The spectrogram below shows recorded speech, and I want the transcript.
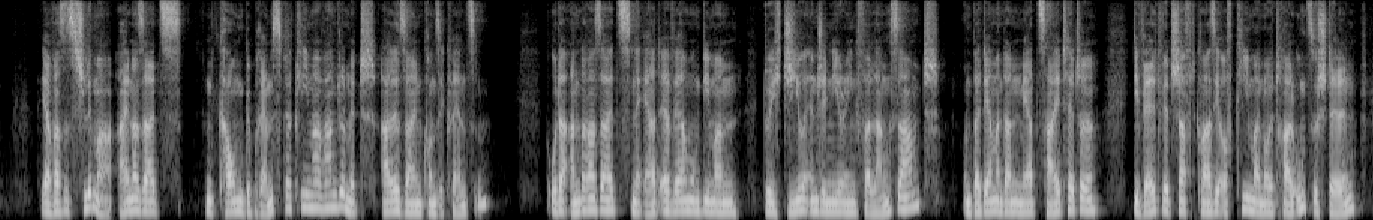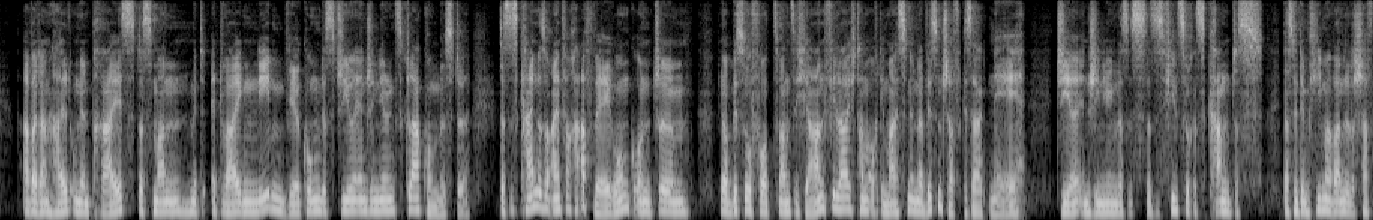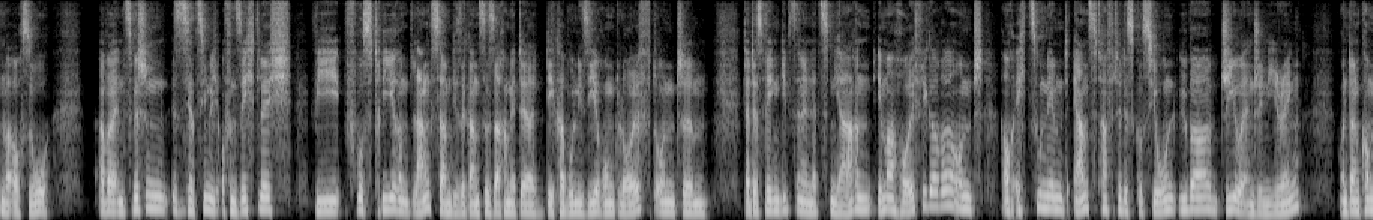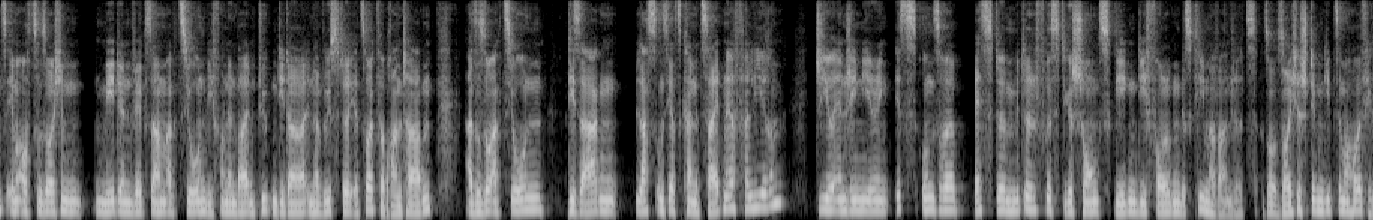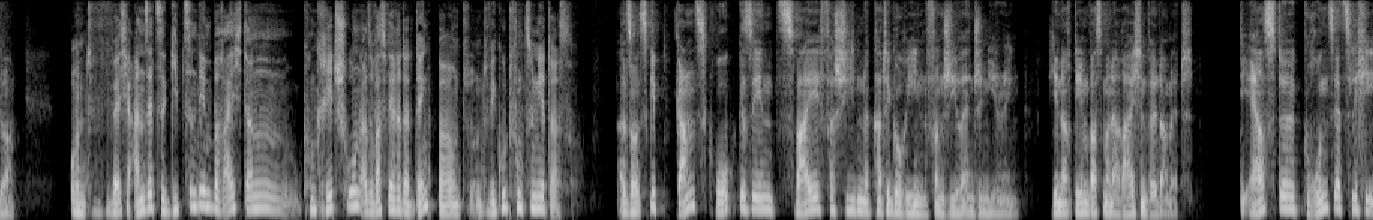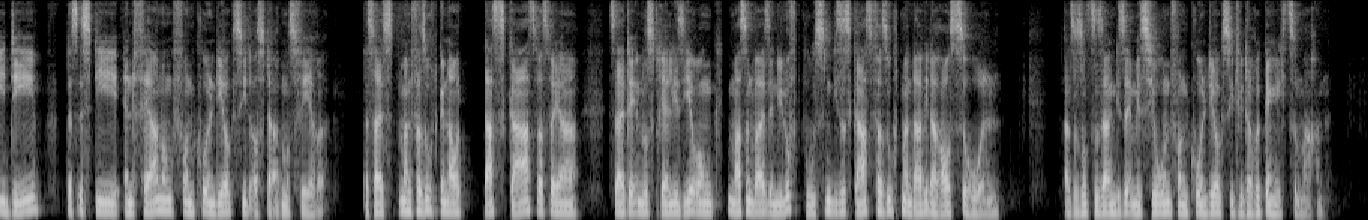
ja, was ist schlimmer? Einerseits ein kaum gebremster Klimawandel mit all seinen Konsequenzen oder andererseits eine Erderwärmung, die man durch Geoengineering verlangsamt und bei der man dann mehr Zeit hätte, die Weltwirtschaft quasi auf klimaneutral umzustellen, aber dann halt um den Preis, dass man mit etwaigen Nebenwirkungen des Geoengineerings klarkommen müsste. Das ist keine so einfache Abwägung und ähm, ja, bis so vor 20 Jahren vielleicht haben auch die meisten in der Wissenschaft gesagt, nee, Geoengineering, das ist, das ist viel zu riskant, das, das mit dem Klimawandel, das schaffen wir auch so. Aber inzwischen ist es ja ziemlich offensichtlich, wie frustrierend langsam diese ganze Sache mit der Dekarbonisierung läuft. Und ähm, ja, deswegen gibt es in den letzten Jahren immer häufigere und auch echt zunehmend ernsthafte Diskussionen über Geoengineering. Und dann kommt es eben auch zu solchen medienwirksamen Aktionen wie von den beiden Typen, die da in der Wüste ihr Zeug verbrannt haben. Also so Aktionen, die sagen, lasst uns jetzt keine Zeit mehr verlieren. Geoengineering ist unsere beste mittelfristige Chance gegen die Folgen des Klimawandels. Also solche Stimmen gibt es immer häufiger. Und welche Ansätze gibt es in dem Bereich dann konkret schon? Also was wäre da denkbar und, und wie gut funktioniert das? Also es gibt ganz grob gesehen zwei verschiedene Kategorien von Geoengineering, je nachdem, was man erreichen will damit. Die erste grundsätzliche Idee das ist die Entfernung von Kohlendioxid aus der Atmosphäre. Das heißt, man versucht genau das Gas, was wir ja seit der Industrialisierung massenweise in die Luft pusten, dieses Gas versucht man da wieder rauszuholen. Also sozusagen diese Emission von Kohlendioxid wieder rückgängig zu machen.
